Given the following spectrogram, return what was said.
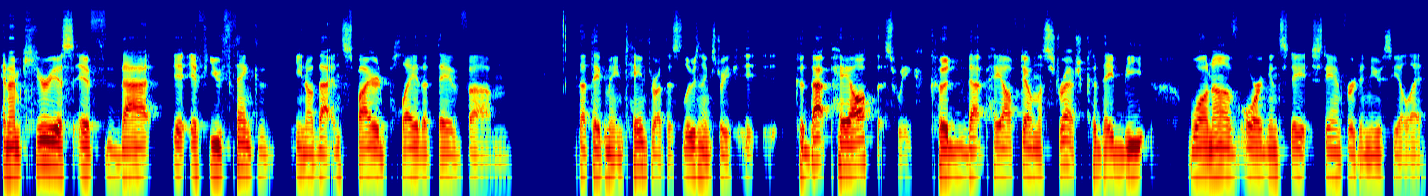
And I'm curious if that if you think you know that inspired play that they've um, that they've maintained throughout this losing streak. It, it, could that pay off this week? Could that pay off down the stretch? Could they beat one of Oregon State, Stanford, and UCLA?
